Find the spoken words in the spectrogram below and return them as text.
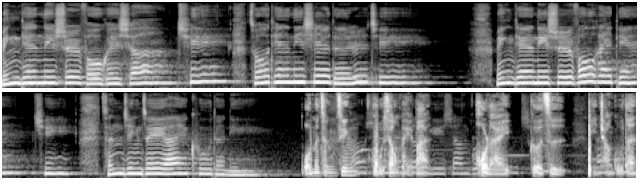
明天你是否会想起昨天你写的日记？明天你是否还惦记曾经最爱哭的你？我们曾经互相陪伴，后来各自品尝孤单。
